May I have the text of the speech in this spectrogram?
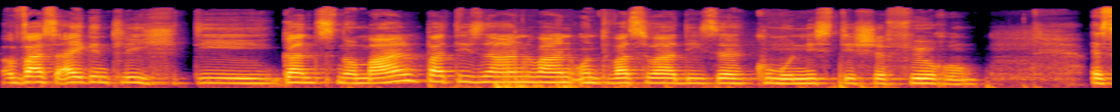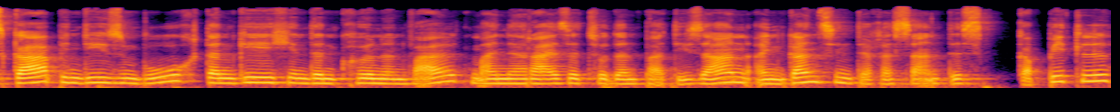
was eigentlich die ganz normalen Partisanen waren und was war diese kommunistische Führung. Es gab in diesem Buch, dann gehe ich in den Grünen Wald, meine Reise zu den Partisanen, ein ganz interessantes Kapitel,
